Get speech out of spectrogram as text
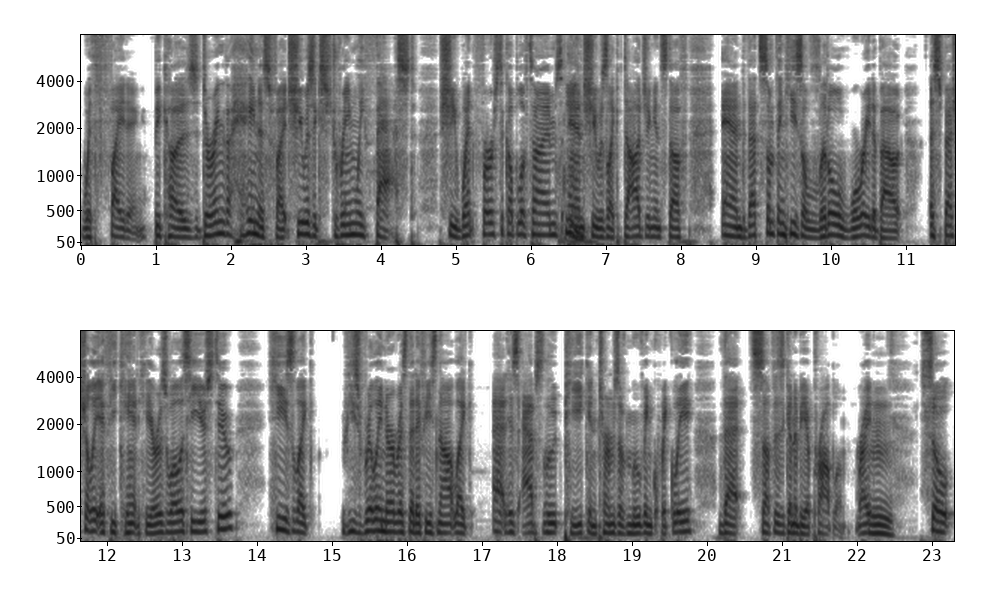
with fighting, because during the heinous fight, she was extremely fast. She went first a couple of times, hmm. and she was like dodging and stuff, and that's something he's a little worried about, especially if he can't hear as well as he used to. He's like, he's really nervous that if he's not like at his absolute peak in terms of moving quickly, that stuff is going to be a problem, right? So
